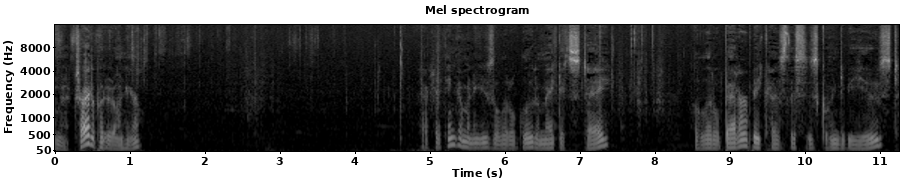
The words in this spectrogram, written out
I'm going to try to put it on here. In fact, I think I'm going to use a little glue to make it stay a little better because this is going to be used.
